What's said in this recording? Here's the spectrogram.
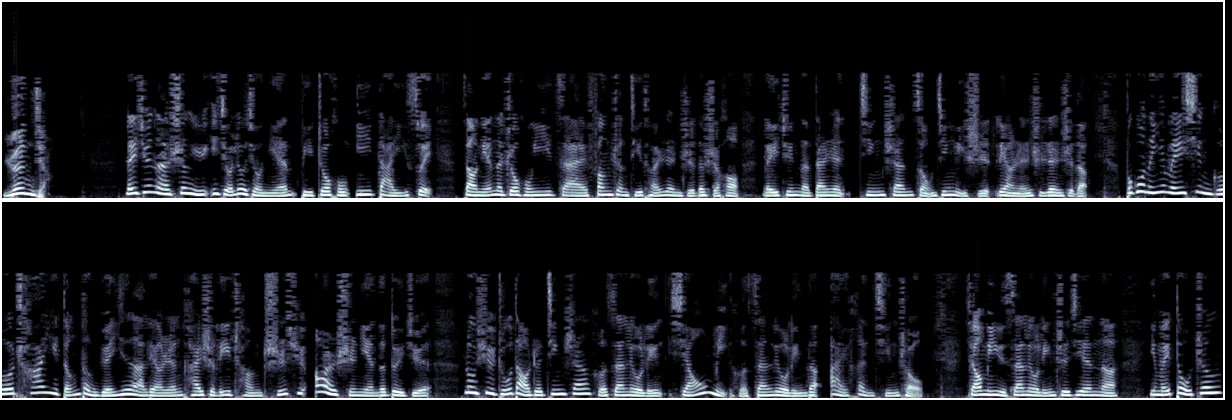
冤家。雷军呢，生于一九六九年，比周鸿祎大一岁。早年的周鸿祎在方正集团任职的时候，雷军呢担任金山总经理时，两人是认识的。不过呢，因为性格差异等等原因啊，两人开始了一场持续二十年的对决，陆续主导着金山和三六零、小米和三六零的爱恨情仇。小米与三六零之间呢，因为斗争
